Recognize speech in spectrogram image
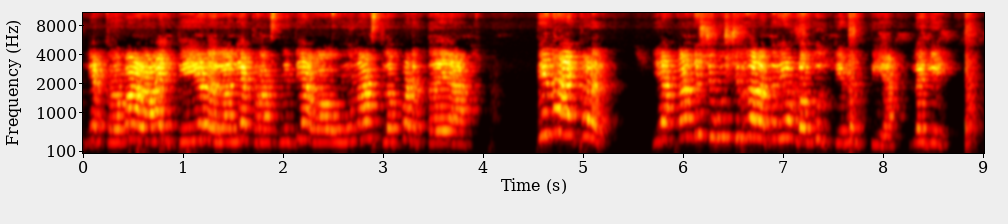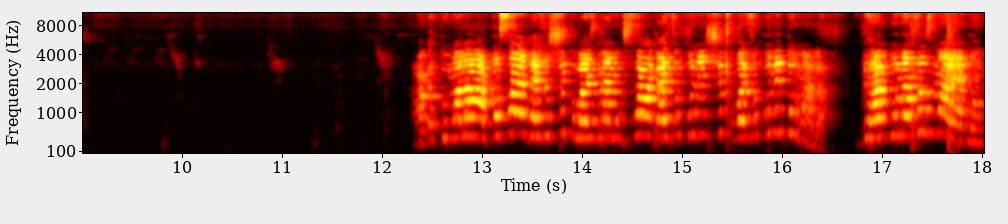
लेकरं बाळा आहे ती येळला लेकरासनी द्यावा ऊन असलं पडतं या नाही कळत. एका दिवशी उशीर झाला तर एवढं बोलती म्हणती या लगेच. अगं तुम्हाला आता सांगायचं शिकवायचं नाही मग सांगायचं कुणी शिकवायचं कुणी तुम्हाला? भ्या कुणाचंच नाही मग.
